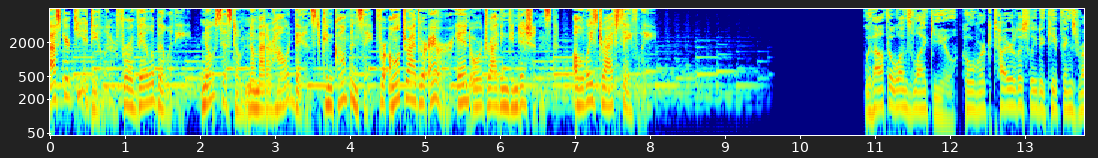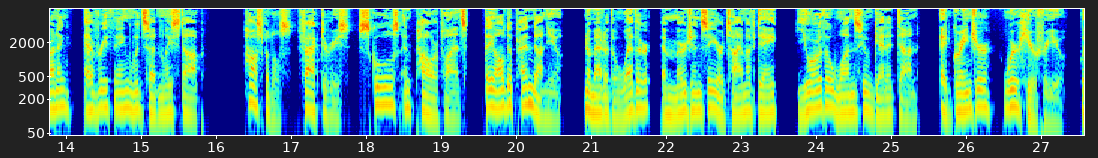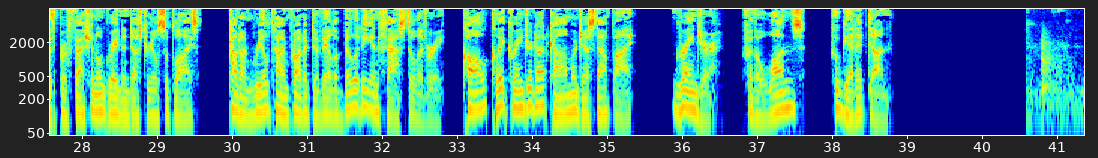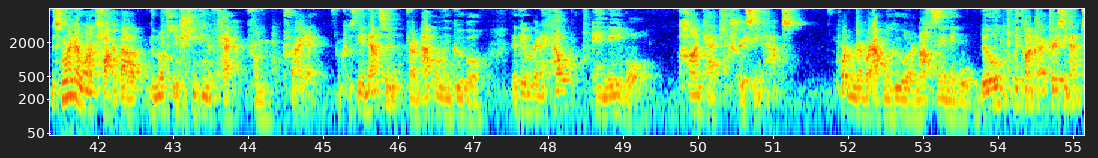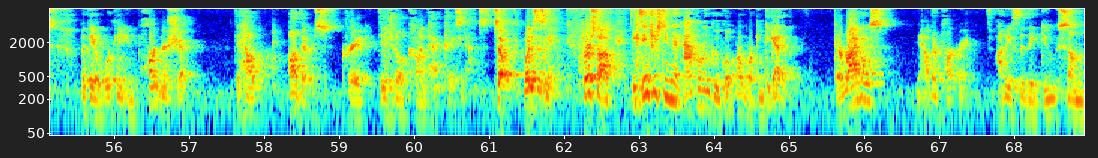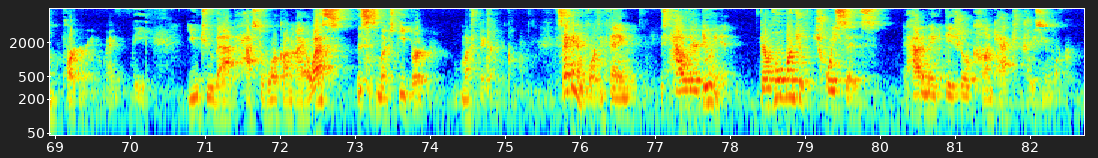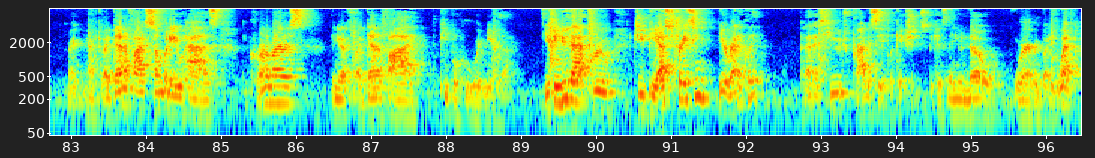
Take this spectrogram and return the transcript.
Ask your Kia dealer for availability. No system, no matter how advanced, can compensate for all driver error and or driving conditions. Always drive safely. Without the ones like you, who work tirelessly to keep things running, everything would suddenly stop. Hospitals, factories, schools, and power plants, they all depend on you. No matter the weather, emergency, or time of day, you're the ones who get it done. At Grainger, we're here for you with professional grade industrial supplies. Count on real time product availability and fast delivery. Call clickgrainger.com or just stop by. Grainger for the ones who get it done. This morning, I want to talk about the most interesting thing of tech from Friday, which was the announcement from Apple and Google that they were going to help enable contact tracing apps. Important to remember, Apple and Google are not saying they will build the contact tracing apps, but they are working in partnership to help others create digital contact tracing apps. So, what does this mean? First off, it's interesting that Apple and Google are working together. They're rivals, now they're partnering. Obviously, they do some partnering, right? The YouTube app has to work on iOS. This is much deeper, much bigger. Second important thing is how they're doing it there are a whole bunch of choices to how to make digital contact tracing work. Right? You have to identify somebody who has the coronavirus, then you have to identify people who were near them. You can do that through GPS tracing, theoretically, but that has huge privacy implications because then you know where everybody went.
